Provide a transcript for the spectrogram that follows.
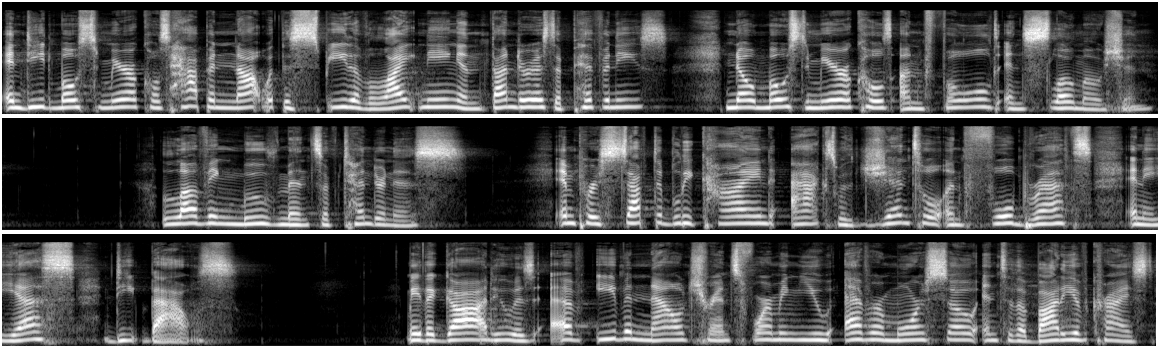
Indeed, most miracles happen not with the speed of lightning and thunderous epiphanies. No, most miracles unfold in slow motion loving movements of tenderness, imperceptibly kind acts with gentle and full breaths, and yes, deep bows. May the God who is ev- even now transforming you ever more so into the body of Christ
